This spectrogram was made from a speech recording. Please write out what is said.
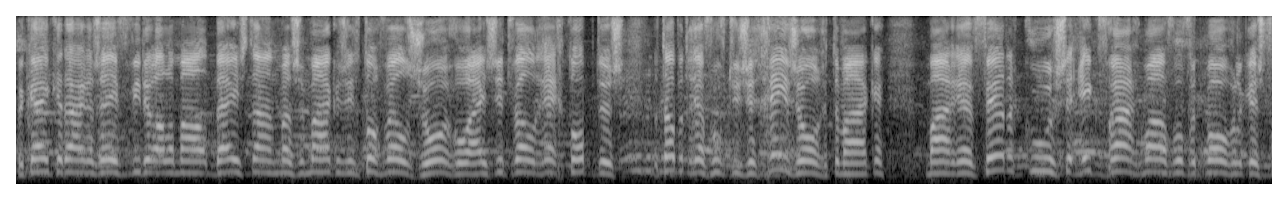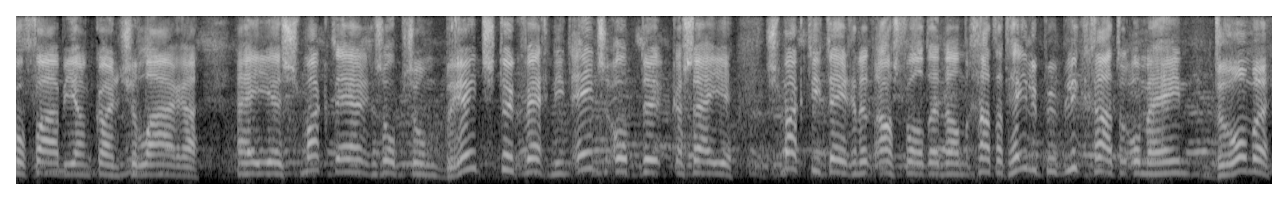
We kijken daar eens even wie er allemaal bij staan. Maar ze maken zich toch wel zorgen hoor. Hij zit wel rechtop. Dus wat dat betreft hoeft u zich geen zorgen te maken. Maar uh, verder koersen. Ik vraag me af of het mogelijk is voor Fabian Cancellara. Hij uh, smakt ergens op zo'n breed stuk weg. Niet eens op de kasseien. Smakt hij tegen het asfalt. En dan gaat dat hele publiek gaat er omheen drommen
